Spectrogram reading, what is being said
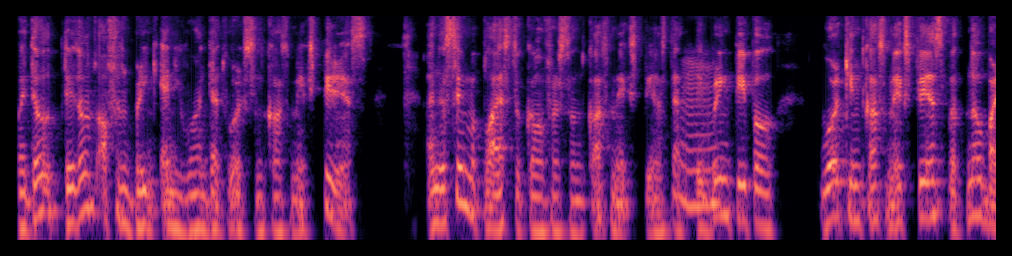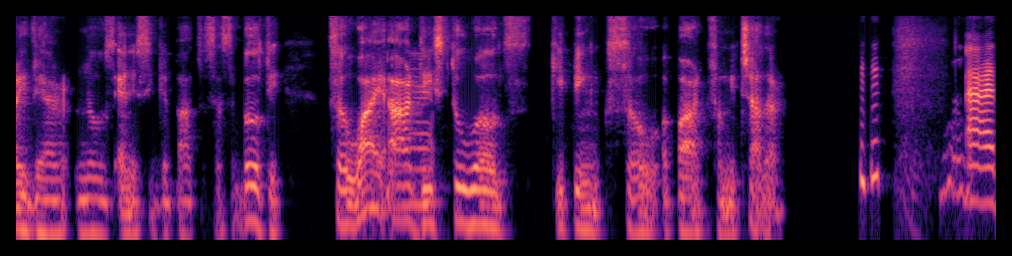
but don't, they don't often bring anyone that works in Customer Experience. And the same applies to conference on Customer Experience that they Mm. bring people work in Customer Experience, but nobody there knows anything about accessibility. So why are Yeah. these two worlds keeping so apart from each other? Uh,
